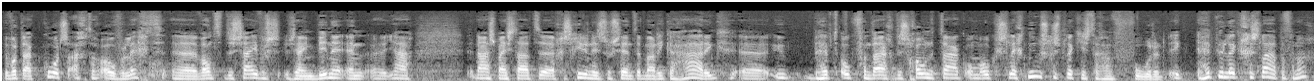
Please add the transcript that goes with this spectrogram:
Er wordt daar koortsachtig overlegd. Uh, want de cijfers zijn binnen. En ja, naast mij staat uh, geschiedenisdocent Marike Haring. Uh, u hebt ook vandaag de schone taak om ook slecht nieuwsgesprekjes te gaan voeren. Ik, hebt u lekker geslapen vannacht?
